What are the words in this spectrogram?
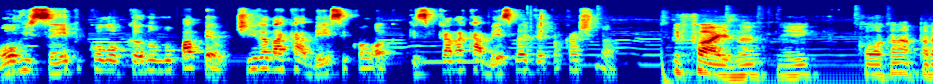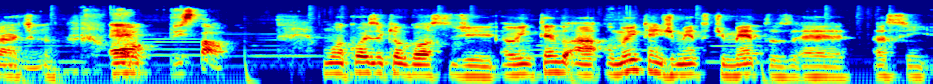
Honre sempre colocando no papel. Tira da cabeça e coloca. Porque se ficar na cabeça, vai ver procrastinando. E faz, né? E coloca na prática. Uhum. É, Uma, principal. Uma coisa que eu gosto de. Eu entendo. Ah, o meu entendimento de metas é assim:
